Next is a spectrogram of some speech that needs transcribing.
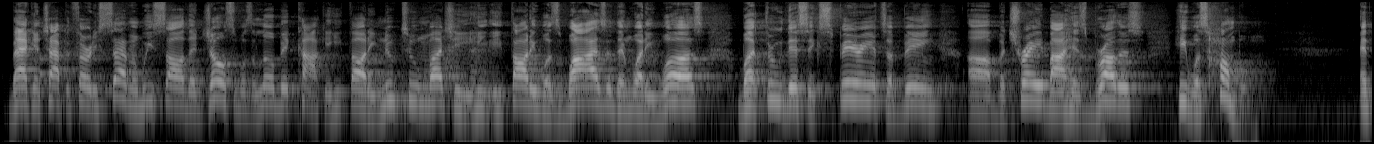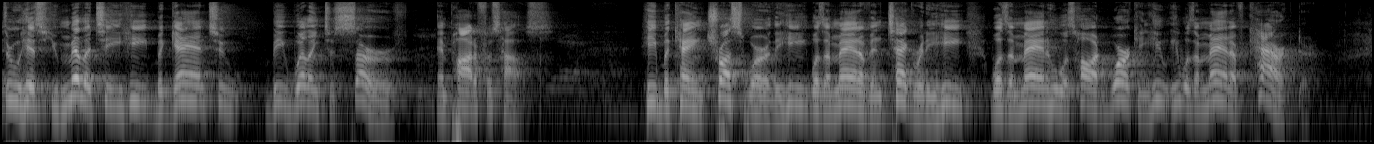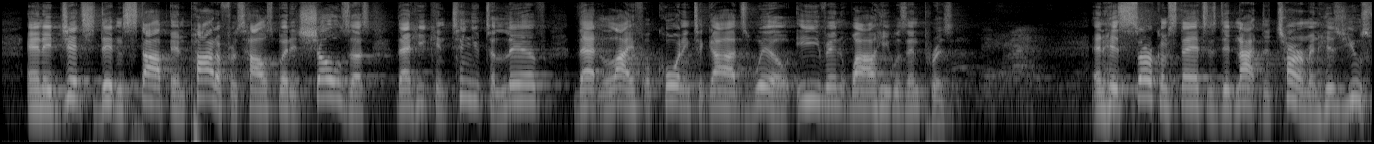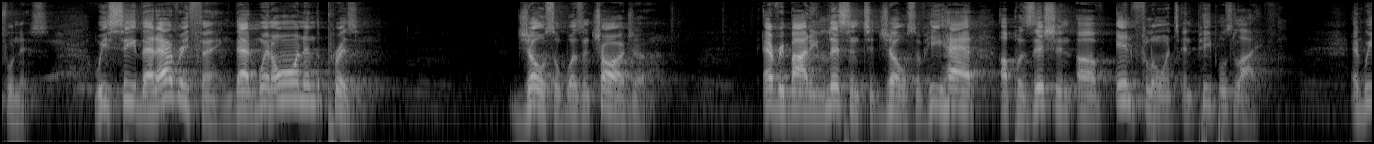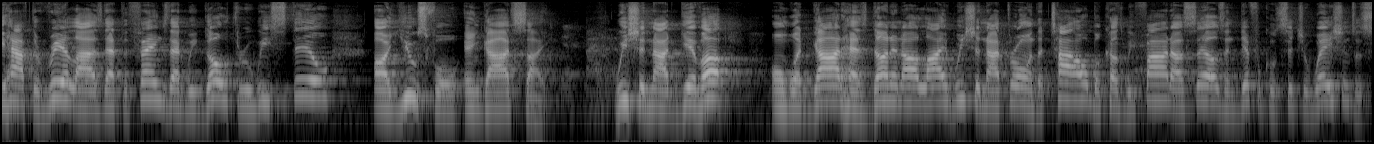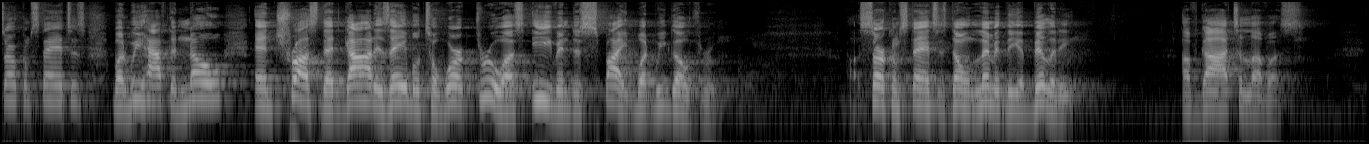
Back in chapter 37, we saw that Joseph was a little bit cocky. He thought he knew too much. He, he, he thought he was wiser than what he was. But through this experience of being uh, betrayed by his brothers, he was humble. And through his humility, he began to be willing to serve in Potiphar's house. He became trustworthy. He was a man of integrity. He was a man who was hardworking. He, he was a man of character. And it just didn't stop in Potiphar's house, but it shows us that he continued to live that life according to God's will, even while he was in prison. And his circumstances did not determine his usefulness. We see that everything that went on in the prison, Joseph was in charge of. Everybody listened to Joseph. He had a position of influence in people's life. And we have to realize that the things that we go through, we still are useful in God's sight. We should not give up on what God has done in our life. We should not throw in the towel because we find ourselves in difficult situations or circumstances, but we have to know and trust that God is able to work through us even despite what we go through. Uh, circumstances don't limit the ability of God to love us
